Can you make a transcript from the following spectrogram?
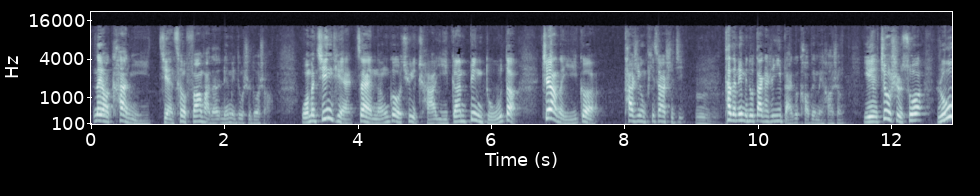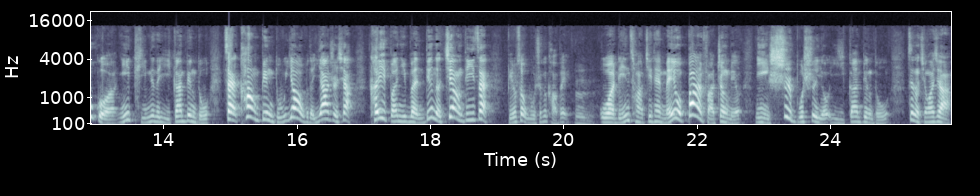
那要看你检测方法的灵敏度是多少。我们今天在能够去查乙肝病毒的这样的一个，它是用 PCR 试剂，嗯它的灵敏度大概是一百个拷贝每毫升。也就是说，如果你体内的乙肝病毒在抗病毒药物的压制下，可以把你稳定的降低在，比如说五十个拷贝。嗯，我临床今天没有办法证明你是不是有乙肝病毒。这种情况下，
